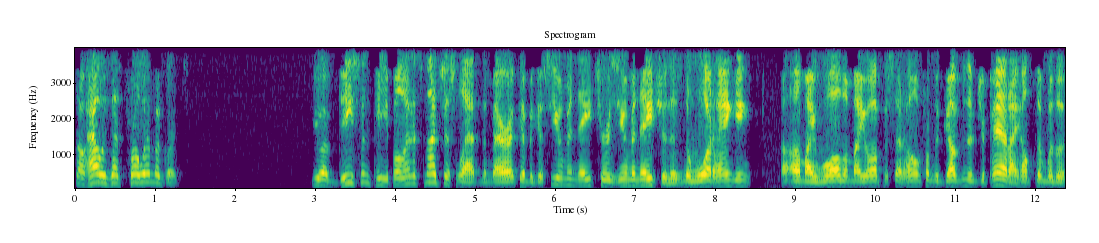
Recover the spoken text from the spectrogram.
So how is that pro-immigrant? You have decent people, and it's not just Latin America because human nature is human nature. There's an award hanging uh, on my wall in my office at home from the government of Japan. I helped them with a,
